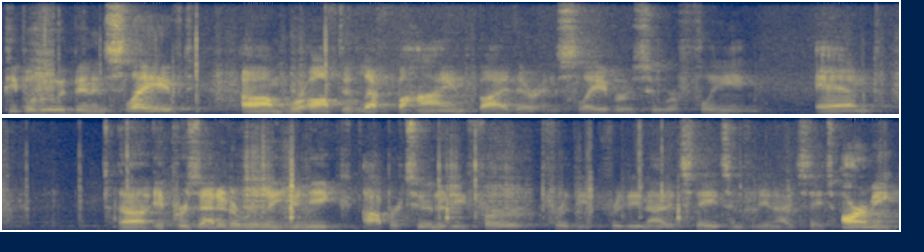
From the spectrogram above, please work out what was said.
people who had been enslaved um, were often left behind by their enslavers who were fleeing. And uh, it presented a really unique opportunity for, for, the, for the United States and for the United States Army.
